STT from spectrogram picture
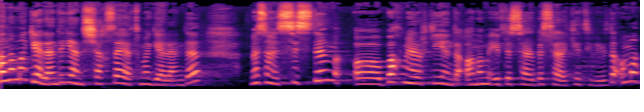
Anama gələndə, yəni şəxsi həyatıma gələndə, məsələn, sistem baxmayaraq ki, yenə də anam evdə sərbəst hərəkət eləyirdi, amma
